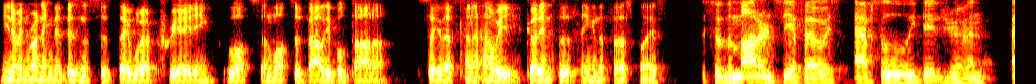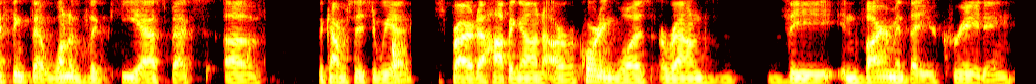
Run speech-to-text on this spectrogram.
you know, in running their businesses, they were creating lots and lots of valuable data. So that's kind of how we got into the thing in the first place. So the modern CFO is absolutely data driven. I think that one of the key aspects of the conversation we had just prior to hopping on our recording was around the environment that you're creating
